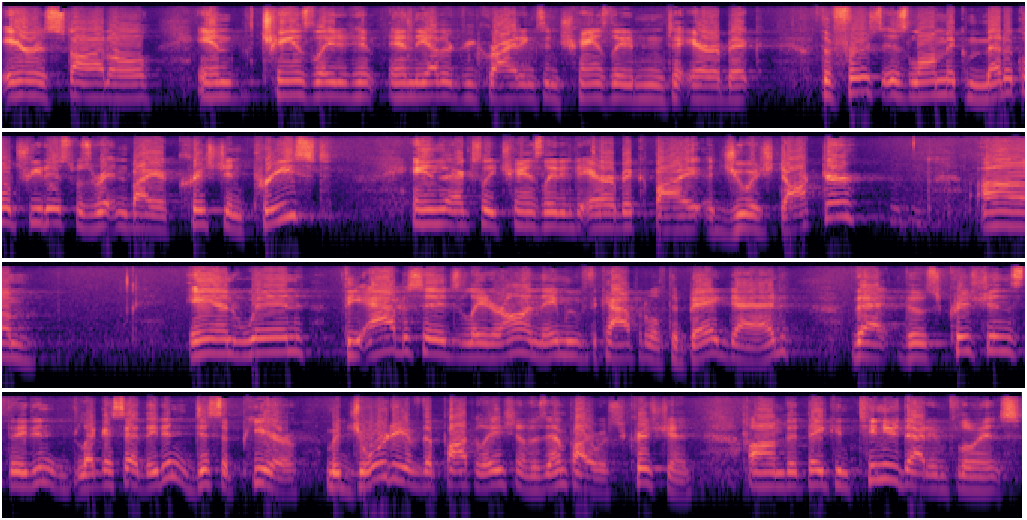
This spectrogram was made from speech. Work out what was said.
Aristotle and translated him and the other Greek writings and translated him into Arabic. The first Islamic medical treatise was written by a Christian priest and actually translated to Arabic by a Jewish doctor. Um, and when the Abbasids later on, they moved the capital to Baghdad, that those Christians, they didn't, like I said, they didn't disappear. Majority of the population of this empire was Christian. Um, that they continued that influence,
